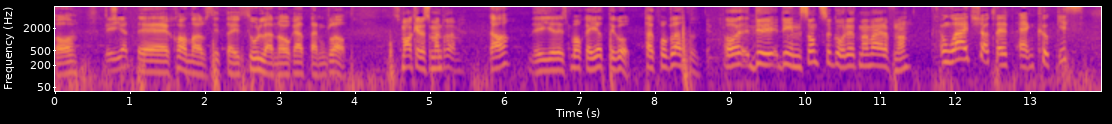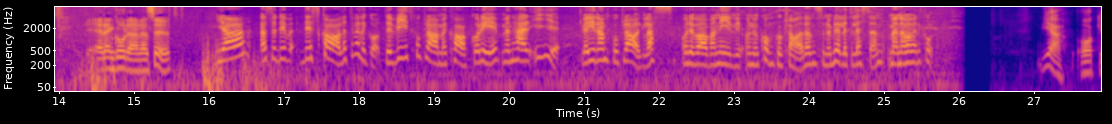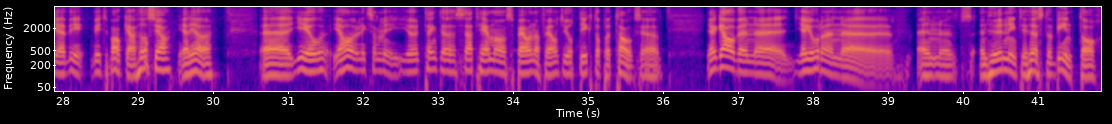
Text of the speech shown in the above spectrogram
Ja, det är jätteskönt att sitta i solen och äta en glass. Smakar det som en dröm? Ja, det, smakar jättegott. Tack för glassen. Och du, din såg inte så god ut, men vad är det för någon? White chocolate and cookies. Är den godare än den ser ut? Ja, alltså det, det skalet är väldigt gott. Det är vit choklad med kakor i, men här i, jag gillar inte chokladglass och det var vanilj och nu kom chokladen så nu blev jag lite ledsen. Men den var väldigt god. Ja, och eh, vi, vi är tillbaka. Hörs jag? Ja, det gör jag. Uh, jo, jag har liksom, jag tänkte satt hemma och spåna för jag har inte gjort dikter på ett tag så jag, jag gav en, eh, jag gjorde en, eh, en, eh, en hyllning till höst och vinter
